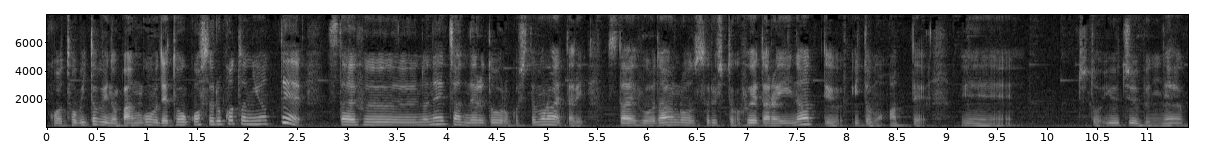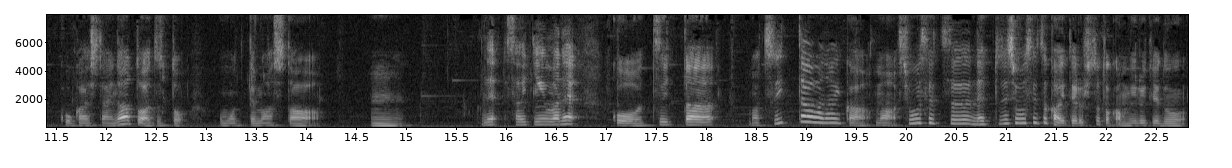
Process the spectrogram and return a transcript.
こう飛び飛びの番号で投稿することによってスタイフのねチャンネル登録してもらえたりスタイフをダウンロードする人が増えたらいいなっていう意図もあって、えー、ちょっと YouTube にね公開したいなとはずっと思ってました。うんね、最近はねこう Twitter まあツイッターはないか、まあ、小説ネットで小説書いてる人とかもいるけど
